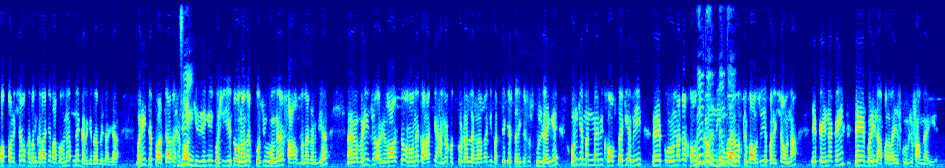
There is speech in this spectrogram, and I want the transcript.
और परीक्षा को खत्म करा के वापस उन्हें अपने घर की तरफ़ भेजा गया। वहीं जब प्राचार्य से बात करने की कोशिश की तो उन्होंने कुछ भी बोलने से साफ़ मना कर दिया। वहीं जो अभिभावक थे उन्होंने कहा कि हमें खुद को डर लग रहा था कि बच्चे किस तरीके से स्कूल जाएँगे। उनके मन में भी खौफ था कि अभी कोरोना का खौफ कम नहीं हुआ है उसके बावजूद ये परीक्षा होना ये कहीं ना कहीं बड़ी लापरवाही स्कूल के सामने आई है।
